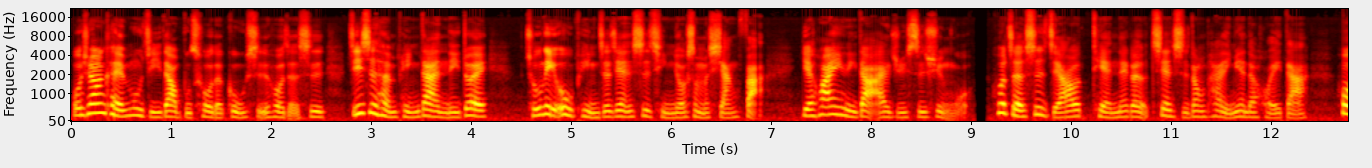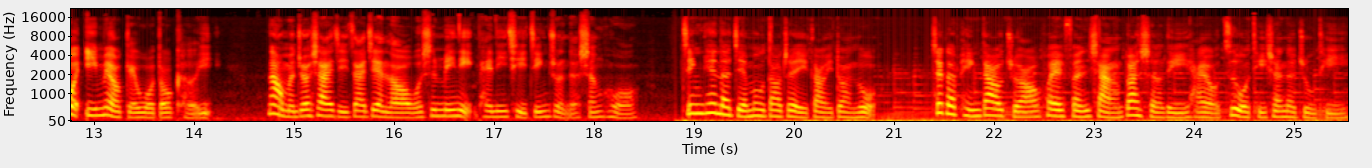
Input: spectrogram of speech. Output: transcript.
我希望可以募集到不错的故事，或者是即使很平淡，你对处理物品这件事情有什么想法，也欢迎你到 IG 私讯我。或者是只要填那个现实动态里面的回答，或 email 给我都可以。那我们就下一集再见喽！我是 Mini，陪你一起精准的生活。今天的节目到这里告一段落。这个频道主要会分享断舍离还有自我提升的主题。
